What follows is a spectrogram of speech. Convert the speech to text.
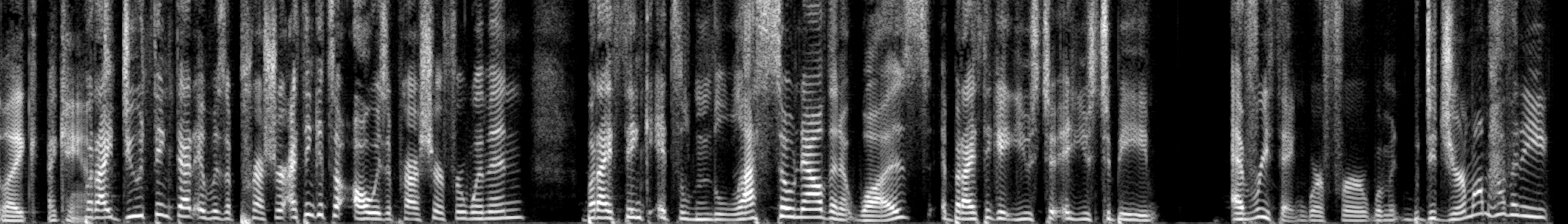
like i can't But I do think that it was a pressure. I think it's always a pressure for women, but I think it's less so now than it was. But I think it used to it used to be everything where for women. Did your mom have any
